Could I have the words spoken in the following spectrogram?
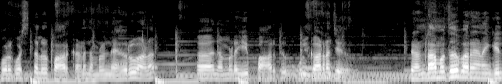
പുറകുവശത്തുള്ള ഒരു പാർക്കാണ്. നമ്മൾ നെഹ്റു ആണ് നമ്മുടെ ഈ പാർക്ക് ഉദ്ഘാടനം ചെയ്തത്. രണ്ടാമത്തത് പറയുകയാണെങ്കിൽ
